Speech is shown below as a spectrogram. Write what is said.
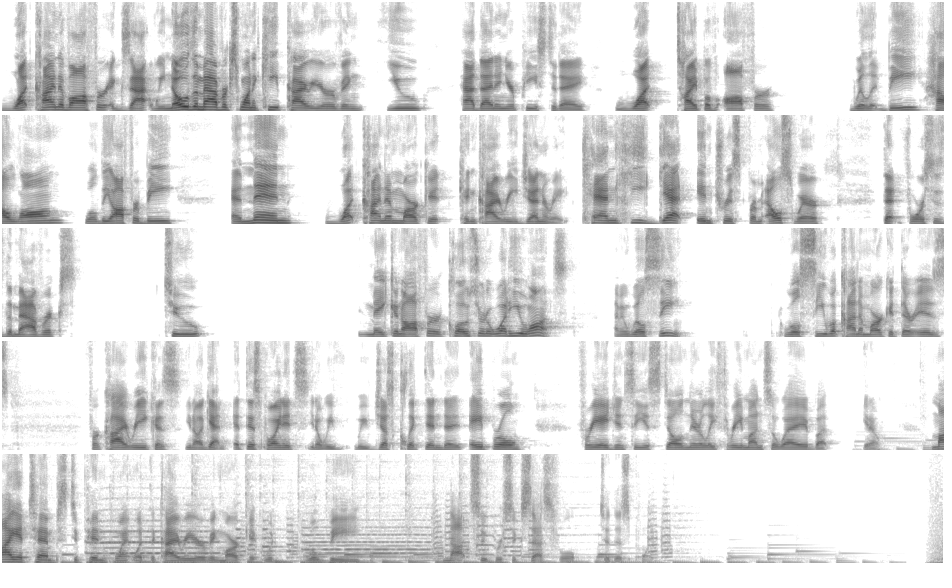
What kind of offer exact? We know the Mavericks want to keep Kyrie Irving. You had that in your piece today. What type of offer will it be? How long will the offer be? And then what kind of market can Kyrie generate? Can he get interest from elsewhere that forces the Mavericks to make an offer closer to what he wants? I mean, we'll see. We'll see what kind of market there is for Kyrie because you know, again, at this point, it's you know we've we've just clicked into April. Free agency is still nearly three months away, but you know, my attempts to pinpoint what the Kyrie Irving market would will be not super successful to this point.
